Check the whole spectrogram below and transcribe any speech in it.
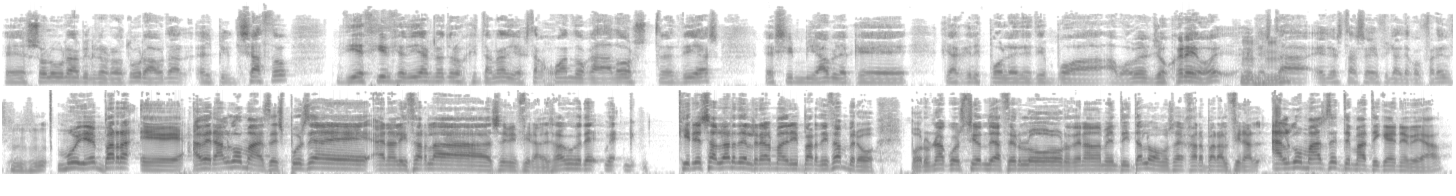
eh, solo una micro rotura o tal, el pinchazo, 10-15 días no te lo quita nadie. Están jugando cada 2-3 días. Es inviable que, que a Chris Paul le dé tiempo a, a volver, yo creo, eh, en, esta, en esta semifinal de conferencia. Muy bien, Parra. Eh, a ver, algo más. Después de eh, analizar las semifinales, algo que te- eh, quieres hablar del Real Madrid Partizan, pero por una cuestión de hacerlo ordenadamente y tal, lo vamos a dejar para el final. Algo más de temática NBA.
